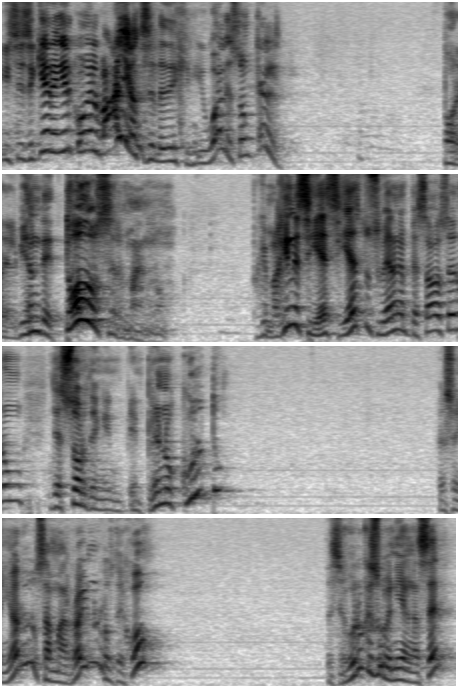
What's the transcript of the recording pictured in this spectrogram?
Y si se quieren ir con él, váyanse, le dije. Iguales son que él. Por el bien de todos, hermano. Porque imagínense si, estos hubieran empezado a hacer un desorden en, en pleno culto. El Señor los amarró y no los dejó. De seguro que eso venían a hacer.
